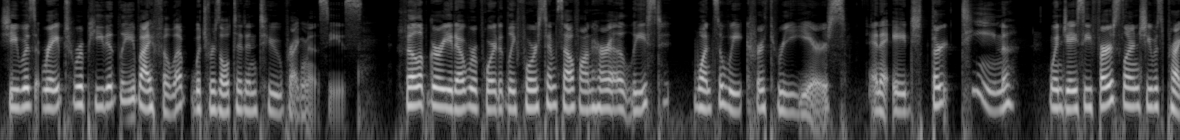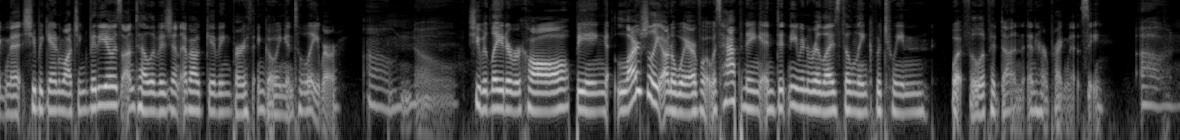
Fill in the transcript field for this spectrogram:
She was raped repeatedly by Philip, which resulted in two pregnancies. Philip Garrido reportedly forced himself on her at least once a week for three years. And at age 13, when Jaycee first learned she was pregnant, she began watching videos on television about giving birth and going into labor. Oh no. She would later recall being largely unaware of what was happening and didn't even realize the link between what Philip had done and her pregnancy. Oh no.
